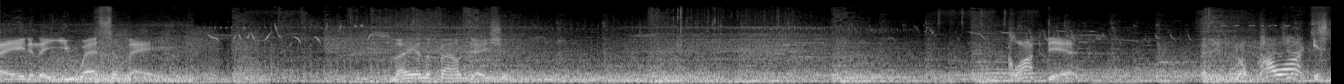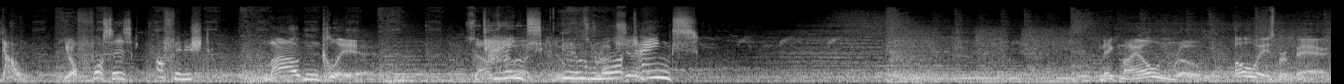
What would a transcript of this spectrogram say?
Made in the US of A. Laying the foundation. Clocked in. Your power is down. Your forces are finished. Loud and clear. Sounds Tanks! Build more tanks! Make my own road. Always prepared.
